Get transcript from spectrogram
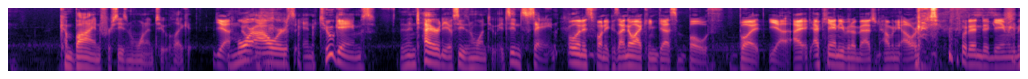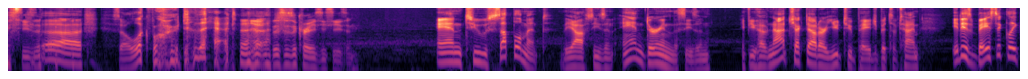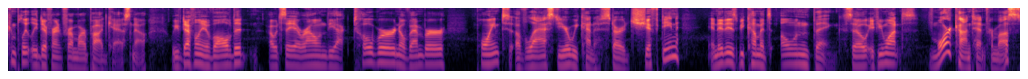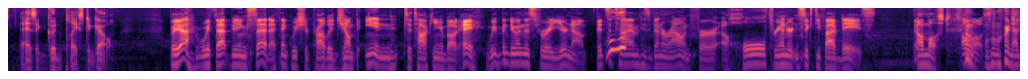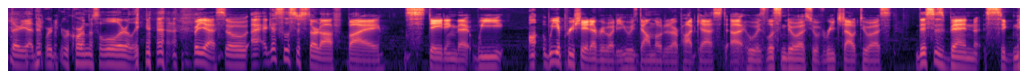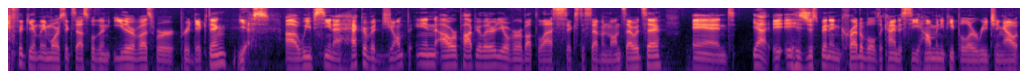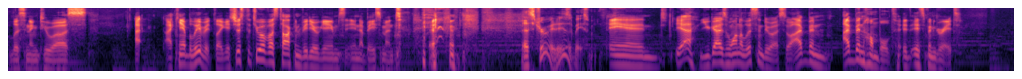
combined for season one and two. Like Yeah, more no. hours in two games than the entirety of season one, two. It's insane. Well, and it's funny because I know I can guess both, but yeah, I, I can't even imagine how many hours you put into gaming this season. Uh, so look forward to that. yeah, this is a crazy season. and to supplement the off season and during the season, if you have not checked out our YouTube page, Bits of Time, it is basically completely different from our podcast now. We've definitely evolved it. I would say around the October, November point of last year, we kind of started shifting, and it has become its own thing. So if you want more content from us, that is a good place to go. But yeah, with that being said, I think we should probably jump in to talking about hey, we've been doing this for a year now. Bits of Whoop, whoop. Time has been around for a whole 365 days. Almost. Almost. We're not there yet. We're recording this a little early. But yeah, so I I guess let's just start off by stating that we uh, we appreciate everybody who has downloaded our podcast, uh, who has listened to us, who have reached out to us. This has been significantly more successful than either of us were predicting. yes. Uh, we've seen a heck of a jump in our popularity over about the last six to seven months, I would say. And yeah, it, it has just been incredible to kind of see how many people are reaching out, listening to us. I, I can't believe it. Like, it's just the two of us talking video games in a basement. That's true. It is a basement. and yeah, you guys want to listen to us. So I've been I've been humbled. It, it's been great.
